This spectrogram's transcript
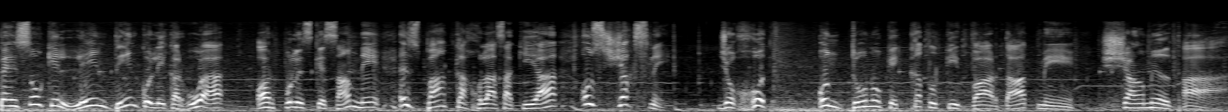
पैसों के लेन देन को लेकर हुआ और पुलिस के सामने इस बात का खुलासा किया, उस शख्स ने जो खुद उन दोनों के कत्ल की वारदात में शामिल था।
